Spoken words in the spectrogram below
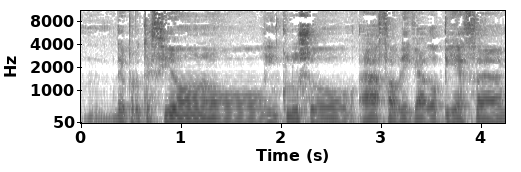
de protección o incluso ha fabricado piezas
